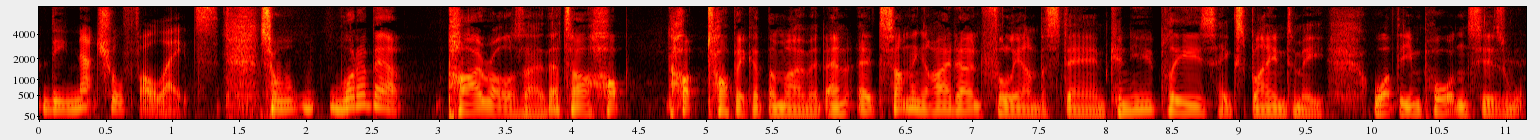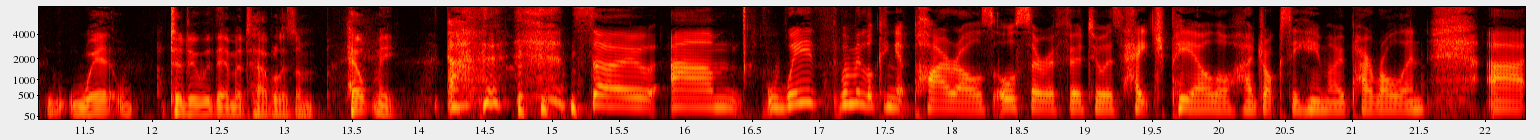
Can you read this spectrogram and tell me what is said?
the natural folates. So, what about pyrroles, though? That's a hot hot topic at the moment, and it's something I don't fully understand. Can you please explain to me what the importance is, where to do with their metabolism? Help me. so, um, with when we're looking at pyrroles, also referred to as HPL or hydroxyhemopyrrolin, uh,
